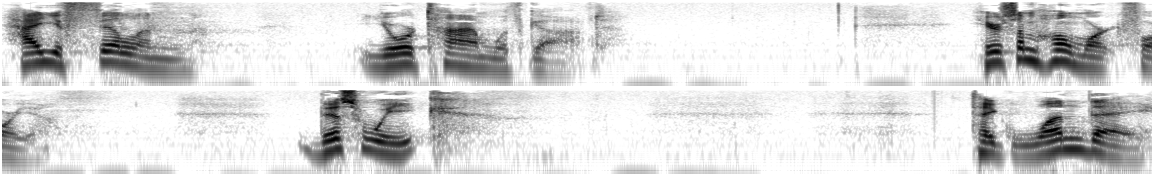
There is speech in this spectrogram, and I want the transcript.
How you filling your time with God? Here's some homework for you. This week, take one day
